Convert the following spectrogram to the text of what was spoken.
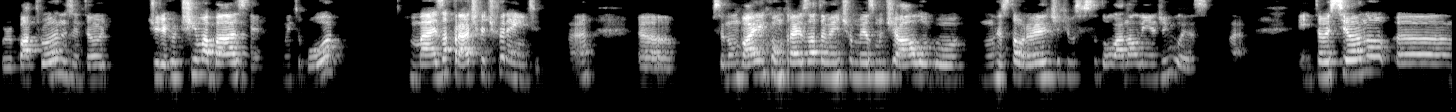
por quatro anos, então eu diria que eu tinha uma base muito boa, mas a prática é diferente, né? Uh, você não vai encontrar exatamente o mesmo diálogo no restaurante que você estudou lá na linha de inglês. Então, esse ano uh,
